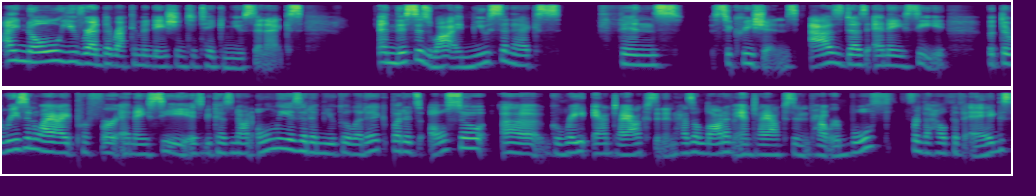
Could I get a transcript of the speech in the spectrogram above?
I know you've read the recommendation to take Mucinex. And this is why Mucinex thins secretions, as does NAC. But the reason why I prefer NAC is because not only is it a mucolytic, but it's also a great antioxidant. Has a lot of antioxidant power, both for the health of eggs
